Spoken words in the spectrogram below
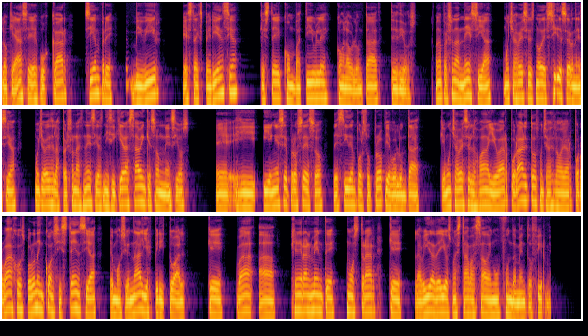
lo que hace es buscar siempre vivir esta experiencia que esté compatible con la voluntad de Dios. Una persona necia muchas veces no decide ser necia, muchas veces las personas necias ni siquiera saben que son necios eh, y, y en ese proceso deciden por su propia voluntad, que muchas veces los van a llevar por altos, muchas veces los van a llevar por bajos, por una inconsistencia emocional y espiritual que va a generalmente mostrar que la vida de ellos no está basada en un fundamento firme.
